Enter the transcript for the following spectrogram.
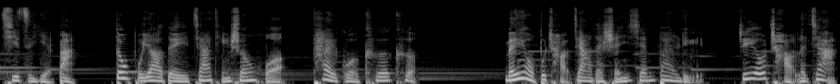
妻子也罢，都不要对家庭生活太过苛刻。没有不吵架的神仙伴侣，只有吵了架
